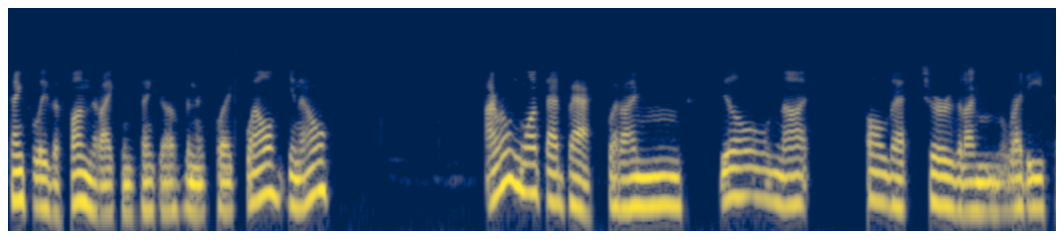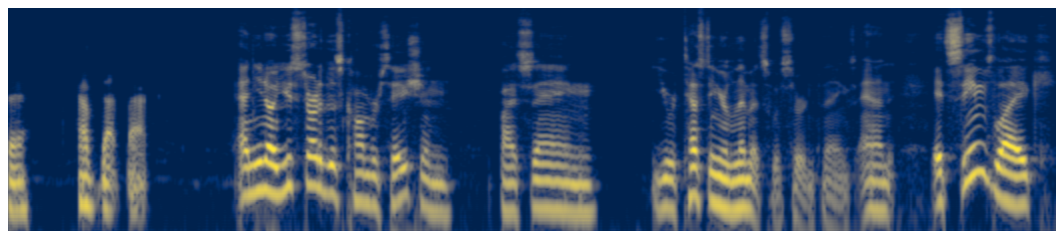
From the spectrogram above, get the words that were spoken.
thankfully the fun that I can think of, and it's like, well, you know, I really want that back, but I'm still not all that sure that I'm ready to have that back. And you know, you started this conversation by saying you were testing your limits with certain things. And it seems like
